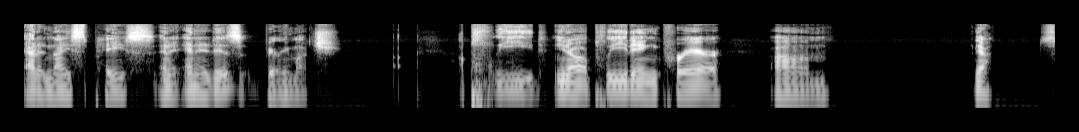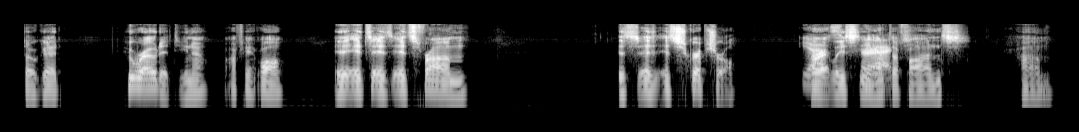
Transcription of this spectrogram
at a nice pace and it, and it is very much a plead you know a pleading prayer um yeah so good who wrote it do you know offhand well it, it's it's it's from it's it's it's scriptural or at Yes, least the correct. antiphons um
